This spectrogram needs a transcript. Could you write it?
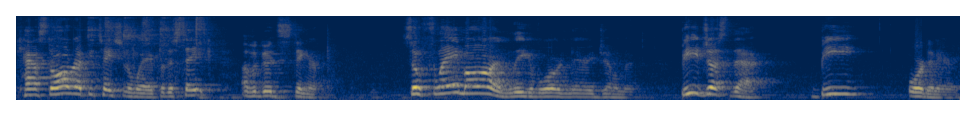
cast all reputation away for the sake of a good stinger. So flame on, League of Ordinary Gentlemen. Be just that. Be ordinary.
